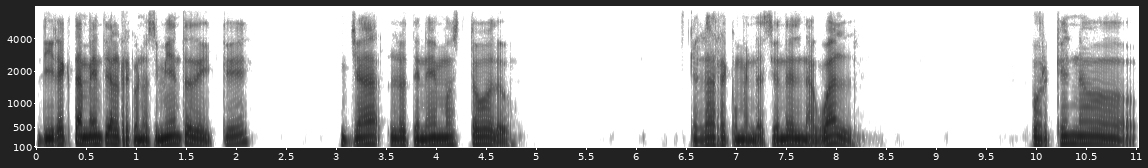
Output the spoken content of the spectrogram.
directamente al reconocimiento de que ya lo tenemos todo? Que es la recomendación del Nahual. ¿Por qué no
